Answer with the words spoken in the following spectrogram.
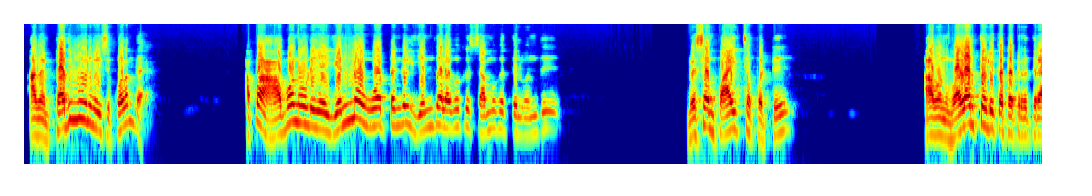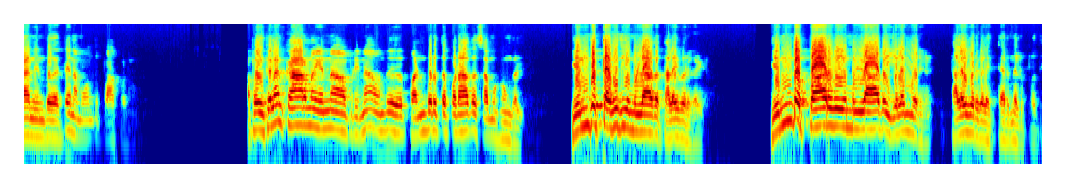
அவன் பதிமூணு வயசு குழந்தை. அப்ப அவனுடைய எண்ண ஓட்டங்கள் எந்த அளவுக்கு சமூகத்தில் வந்து விஷம் பாய்ச்சப்பட்டு அவன் வளர்த்தெடுக்கப்பட்டிருக்கிறான் என்பதை நம்ம வந்து பார்க்கணும். அப்ப இதுக்கெல்லாம் காரணம் என்ன அப்படின்னா வந்து பண்படுத்தப்படாத சமூகங்கள். எந்த தகுதியும் இல்லாத தலைவர்கள் எந்த பார்வையும் இல்லாத இளைஞர்கள் தலைவர்களை தேர்ந்தெடுப்பது?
